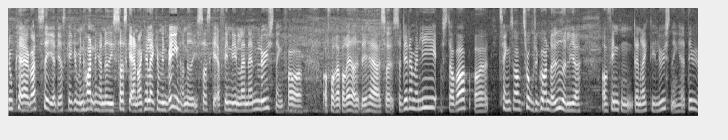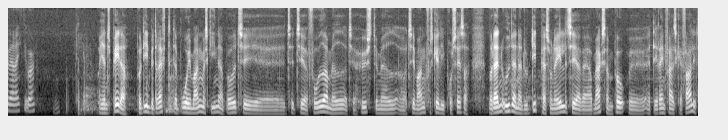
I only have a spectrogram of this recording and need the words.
Nu kan jeg godt se, at jeg skal ikke have min hånd hernede i, så skal jeg nok heller ikke have min ben hernede i, så skal jeg finde en eller anden løsning for at, at få repareret det her. Så, så det der med lige at stoppe op og tænke sig om to sekunder yderligere og finde den, den rigtige løsning her, det vil være rigtig godt. Og Jens Peter, på din bedrift, der bruger I mange maskiner, både til, øh, til, til at fodre med, og til at høste med, og til mange forskellige processer. Hvordan uddanner du dit personale til at være opmærksom på, øh, at det rent faktisk er farligt?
